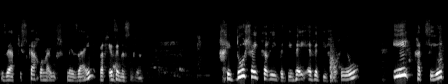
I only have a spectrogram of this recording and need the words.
זה הפסקה האחרונה לפני ז', ואחרי זה נסביר. חידוש העיקרי בדיני עבד עברי הוא אי הציות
